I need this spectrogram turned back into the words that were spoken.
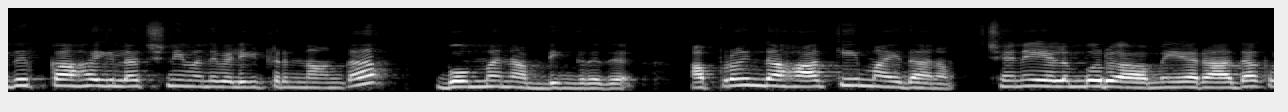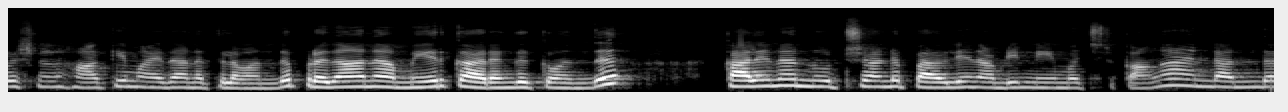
இதற்காக இலட்சணி வந்து வெளியிட்டிருந்தாங்க பொம்மன் அப்படிங்கிறது. அப்புறம் இந்த ஹாக்கி மைதானம். சென்னை எழும்பூர் மேயர் ராதாகிருஷ்ணன் ஹாக்கி மைதானத்தில் வந்து பிரதான மேற்கு அரங்குக்கு வந்து கலைஞர் நூற்றாண்டு பவிலியன் அப்படின்னு நேம் வச்சிருக்காங்க. அண்ட் அந்த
